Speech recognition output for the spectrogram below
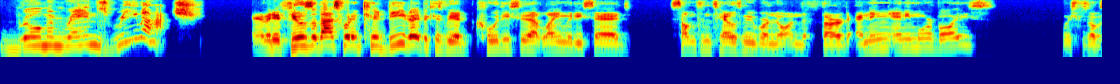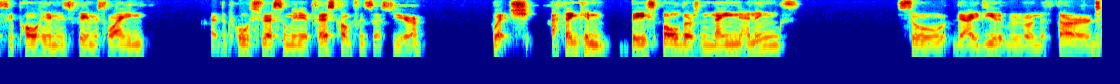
Roman Reigns rematch? I mean, it feels that that's what it could be, right? Because we had Cody say that line where he said, "Something tells me we're not in the third inning anymore, boys," which was obviously Paul Heyman's famous line at the post WrestleMania press conference this year. Which I think in baseball there's nine innings, so the idea that we were on the third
